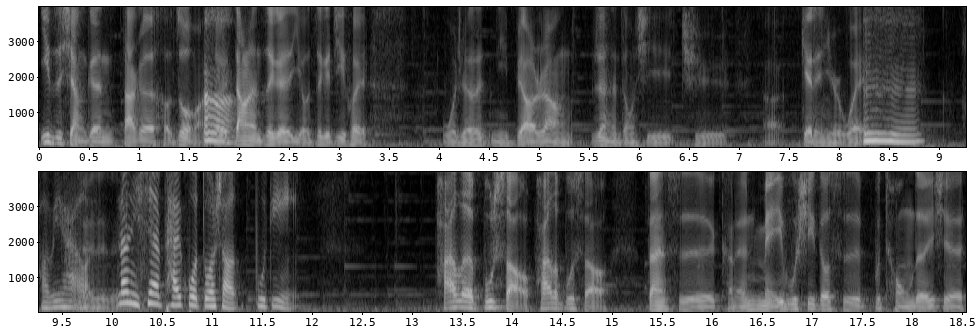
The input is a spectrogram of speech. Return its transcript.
一直想跟大哥合作嘛，所以当然这个有这个机会，我觉得你不要让任何东西去呃 get in your way。嗯，好厉害哦。对对对。那你现在拍过多少部电影？拍了不少，拍了不少。但是可能每一部戏都是不同的一些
